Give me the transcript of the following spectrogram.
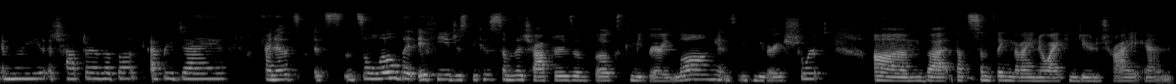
and read a chapter of a book every day. I know it's it's it's a little bit iffy just because some of the chapters of books can be very long and some can be very short. Um, but that's something that I know I can do to try and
